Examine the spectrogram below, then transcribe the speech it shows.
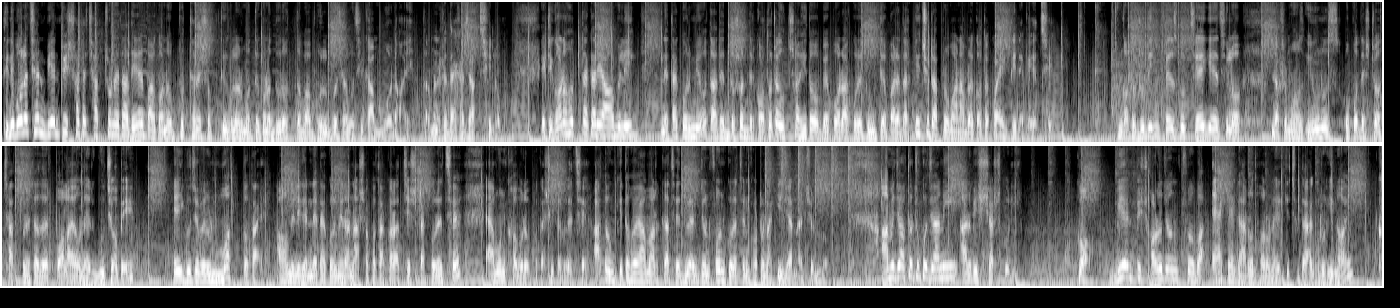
তিনি বলেছেন, বিএনপির সাথে ছাত্র নেতাদের বা গণঅভ্যুত্থানের শক্তিগুলোর মধ্যে কোনো দূরত্ব বা ভুল বোঝাবুঝি কাম্য নয়। তার মানে দেখা যাচ্ছিল। এটি গণহত্যাকারী আওয়ামী লীগ, নেতাকর্মী ও তাদের দোষদের কতটা উৎসাহিত বেপরা করে তুলতে পারে তার কিছুটা প্রমাণ আমরা গত কয়েকদিনে পেয়েছি। গত দুদিন ফেসবুক চেয়ে গিয়েছিল, ডক্টর মোহাম্মদ ইউনুস উপদেষ্টা ছাত্র নেতাদের পলায়নের গুজবে। এই গুজবের উন্মত্ততায় আওয়ামী লীগের নেতাকর্মীরা নাশকতা করার চেষ্টা করেছে, এমন খবর প্রকাশিত হয়েছে। আতঙ্কিত হয়ে আমার কাছে দু একজন ফোন করেছেন ঘটনা কি জানার জন্য। আমি যতটুকু জানি আর বিশ্বাস করি ক, বিএনপি ষড়যন্ত্র বা এক এগারো ধরনের কিছুতে আগ্রহী নয়। খ,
